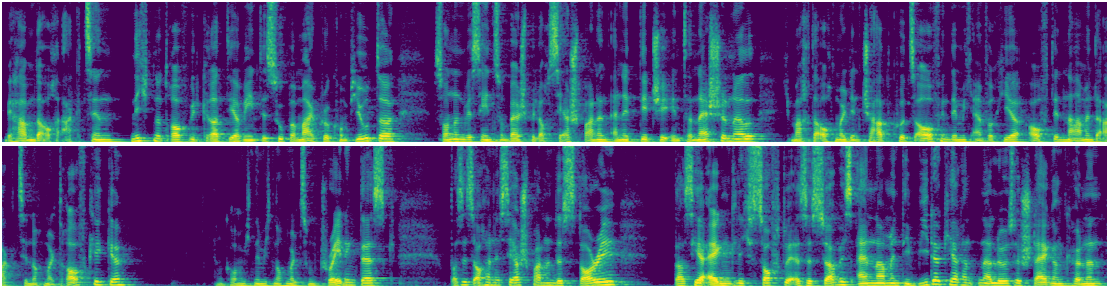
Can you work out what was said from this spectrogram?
Wir haben da auch Aktien, nicht nur drauf wie gerade die erwähnte Supermicro Computer, sondern wir sehen zum Beispiel auch sehr spannend eine Digi International. Ich mache da auch mal den Chart kurz auf, indem ich einfach hier auf den Namen der Aktie nochmal draufklicke. Dann komme ich nämlich nochmal zum Trading Desk. Das ist auch eine sehr spannende Story dass hier eigentlich Software-as-a-Service-Einnahmen die wiederkehrenden Erlöse steigern können.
